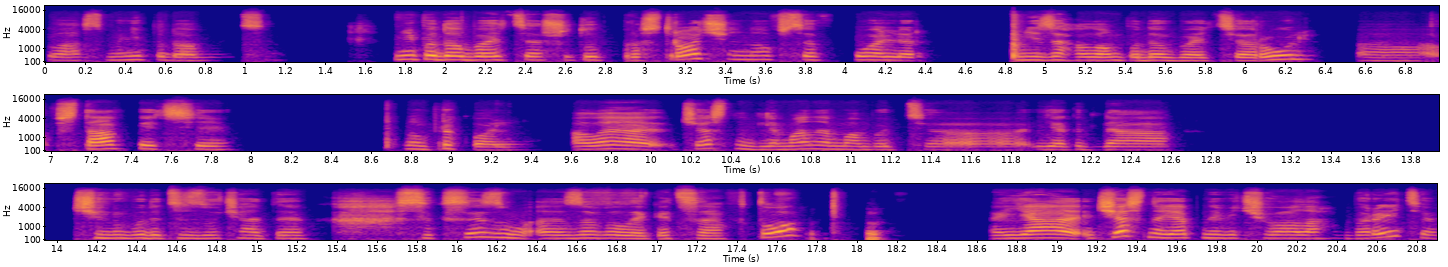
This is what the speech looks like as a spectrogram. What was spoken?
Клас, мені подобається. Мені подобається, що тут прострочено все в колір. Мені загалом подобається руль, а, вставки ці. Ну, прикольно. Але чесно, для мене, мабуть, е, як для. Чи не буде це звучати як сексизм, е, завелике це авто. Я чесно, я б не відчувала габаритів.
